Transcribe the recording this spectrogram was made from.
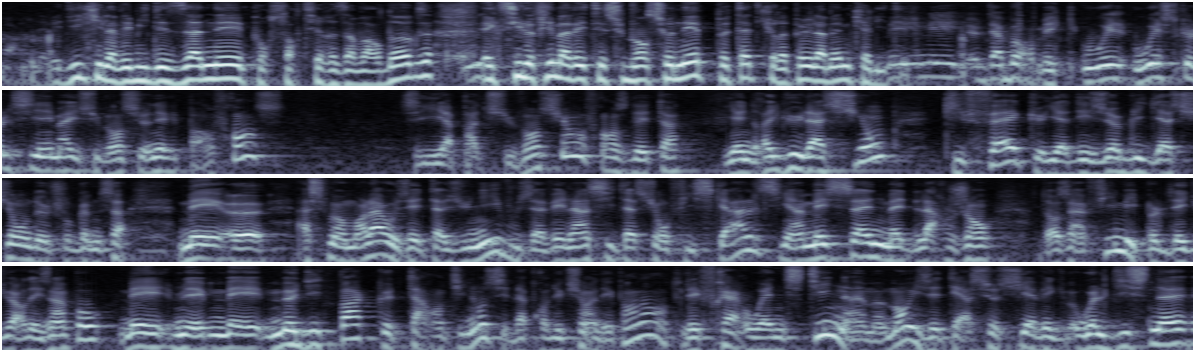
Il avait dit qu'il avait mis des années pour sortir Reservoir Dogs et que si le film avait été subventionné, peut-être qu'il n'aurait pas eu la même qualité. Mais, d'abord, mais où est-ce que le cinéma est subventionné? Pas en France. Il n'y a pas de subvention en France d'État. Il y a une régulation qui fait qu'il y a des obligations de choses comme ça. Mais euh, à ce moment-là, aux États-Unis, vous avez l'incitation fiscale. Si un mécène met de l'argent dans un film, il peut le déduire des impôts. Mais, mais, mais me dites pas que Tarantino, c'est de la production indépendante. Les frères Weinstein, à un moment, ils étaient associés avec Walt Disney.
